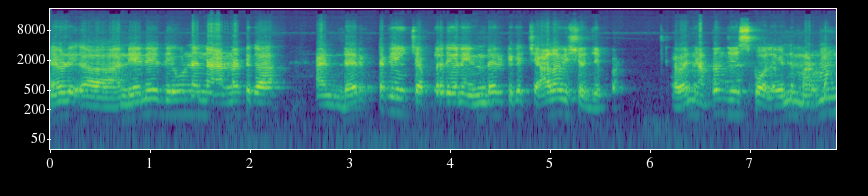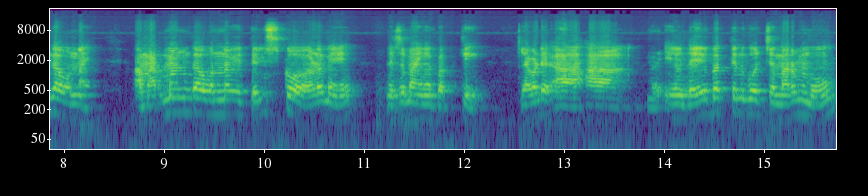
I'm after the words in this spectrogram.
నేనే దేవుడిని అని అన్నట్టుగా ఆయన డైరెక్ట్గా ఏం చెప్పలేదు కానీ ఇండైరెక్ట్గా చాలా విషయాలు చెప్పాడు. అవన్నీ అర్థం చేసుకోవాలి అవన్నీ మర్మంగా ఉన్నాయి. ఆ మర్మంగా ఉన్నవి తెలుసుకోవడమే నిజమైన భక్తి. కాబట్టి ఆ ఆ ఈ దైవభక్తిని గురించే మర్మము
